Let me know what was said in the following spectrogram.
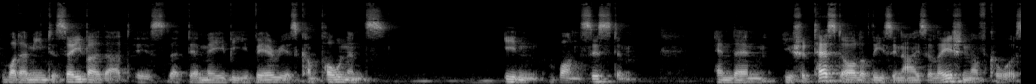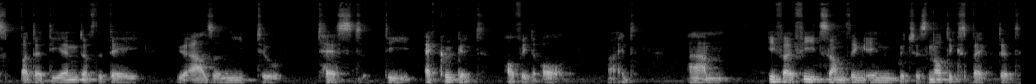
what I mean to say by that is that there may be various components in one system. And then you should test all of these in isolation, of course. But at the end of the day, you also need to test the aggregate of it all, right? Um, if I feed something in which is not expected,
